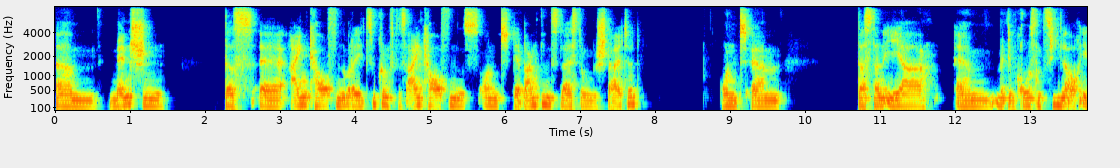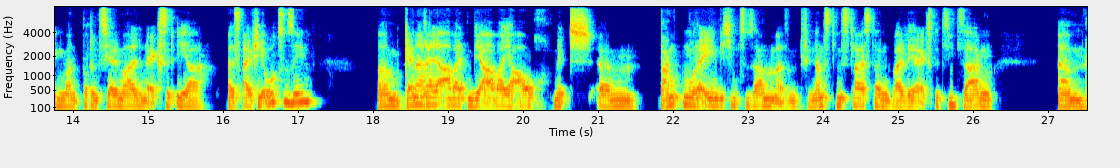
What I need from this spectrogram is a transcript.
ähm, Menschen das äh, Einkaufen oder die Zukunft des Einkaufens und der Bankdienstleistungen gestaltet. Und ähm, das dann eher ähm, mit dem großen Ziel auch irgendwann potenziell mal einen Exit eher als IPO zu sehen. Ähm, generell arbeiten wir aber ja auch mit ähm, Banken oder ähnlichem zusammen, also mit Finanzdienstleistern, weil wir explizit sagen, ähm,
